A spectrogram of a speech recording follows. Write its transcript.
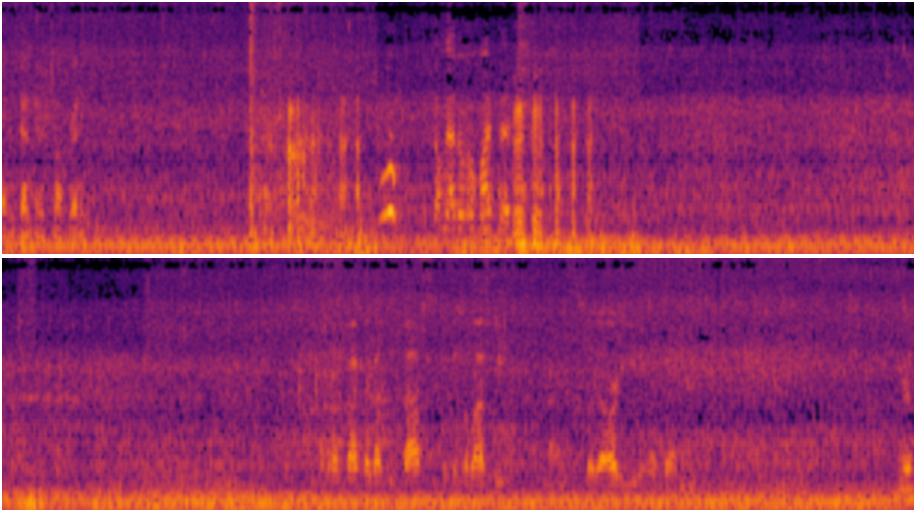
Oh, this guy's gonna jump. Ready? Tell me I don't know my fish. Fact, I got these bass within the last week. So they're already eating like that. You guys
